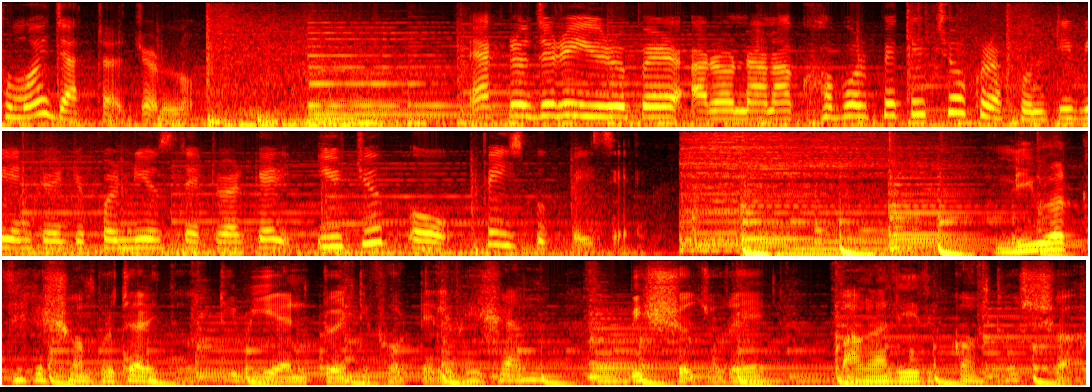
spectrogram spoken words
সময় যাত্রার জন্য। এক নজরে ইউরোপের আরও নানা খবর পেতে চোখ রাখুন টিভিএন টোয়েন্টি ফোর নিউজ নেটওয়ার্কের ইউটিউব ও ফেসবুক পেজে। নিউ ইয়র্ক থেকে সম্প্রচারিত টিভিএন টোয়েন্টি ফোর টেলিভিশন, বিশ্বজুড়ে বাঙালির কণ্ঠস্বর।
